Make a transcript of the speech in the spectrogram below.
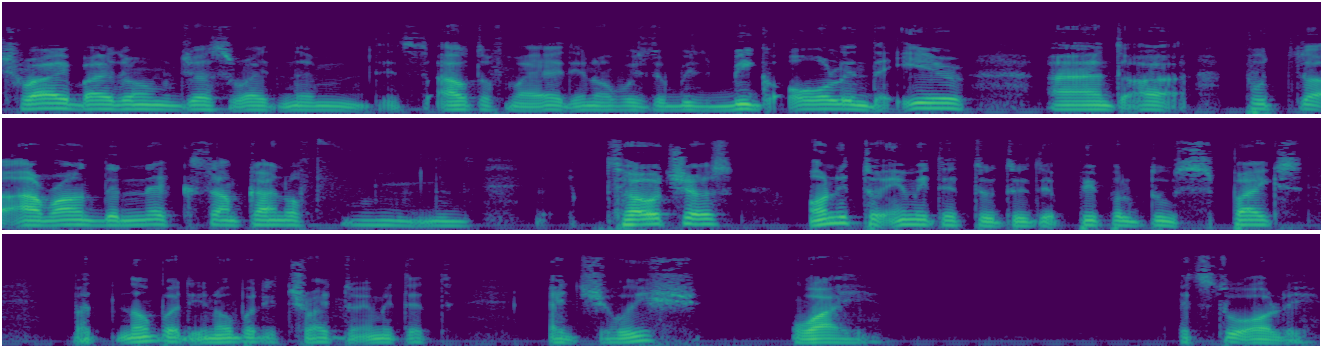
tribe. I don't just write them. It's out of my head. You know with the with big hole in the ear and uh, put around the neck some kind of torches only to imitate to, to the people do spikes, but nobody nobody tried to imitate a Jewish. Why? It's too early.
